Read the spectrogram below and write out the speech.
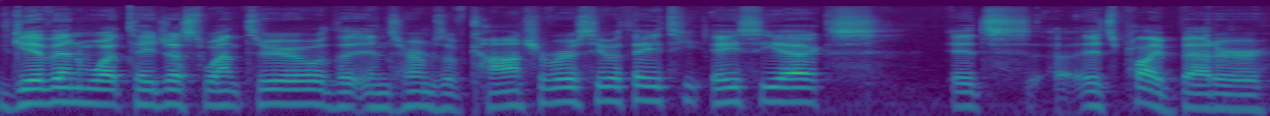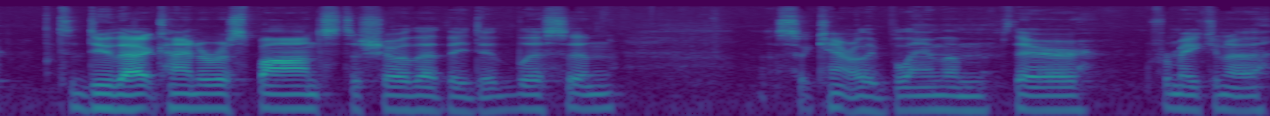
given what they just went through the, in terms of controversy with AT, ACX, it's uh, it's probably better to do that kind of response to show that they did listen. So I can't really blame them there for making a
